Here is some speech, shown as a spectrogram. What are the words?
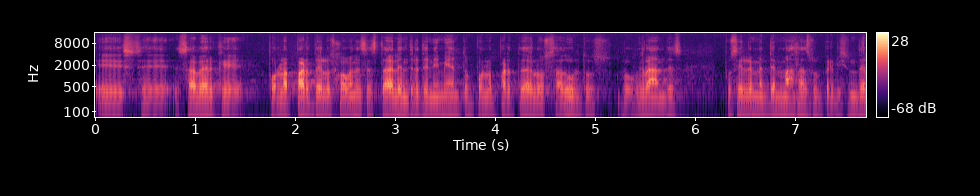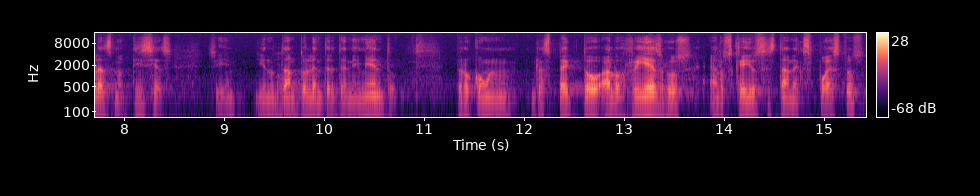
este, saber que por la parte de los jóvenes está el entretenimiento, por la parte de los adultos, los grandes, posiblemente más la supervisión de las noticias, ¿sí? y no tanto el entretenimiento. Pero con respecto a los riesgos a los que ellos están expuestos,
